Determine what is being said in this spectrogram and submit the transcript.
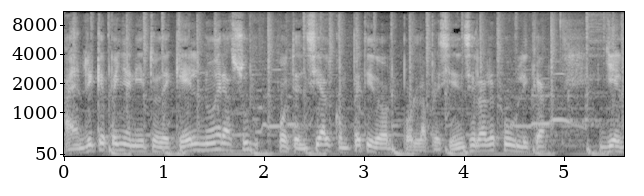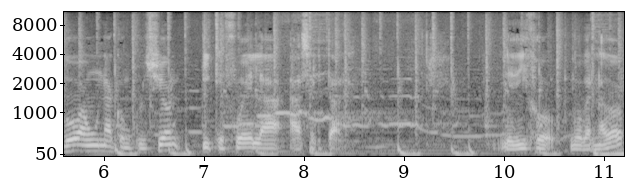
a Enrique Peña Nieto de que él no era su potencial competidor por la presidencia de la República, llegó a una conclusión y que fue la acertada. Le dijo, gobernador,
